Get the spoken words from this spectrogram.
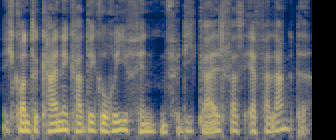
Ich konnte keine Kategorie finden, für die galt, was er verlangte.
